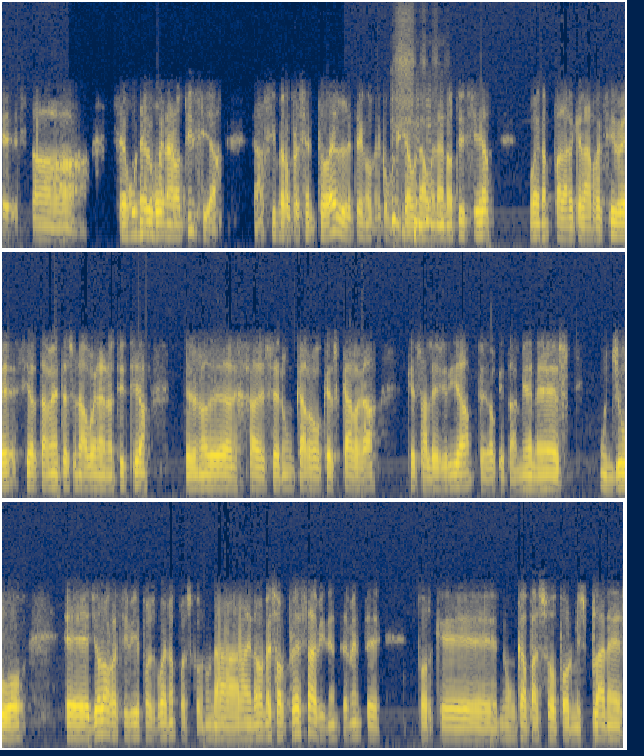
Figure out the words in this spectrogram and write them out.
esta, según él, buena noticia. Así me lo presentó él, le tengo que comunicar una buena noticia. Bueno, para el que la recibe, ciertamente es una buena noticia, pero no deja de ser un cargo que es carga, que es alegría, pero que también es un yugo. Eh, yo lo recibí, pues bueno, pues con una enorme sorpresa, evidentemente porque nunca pasó por mis planes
